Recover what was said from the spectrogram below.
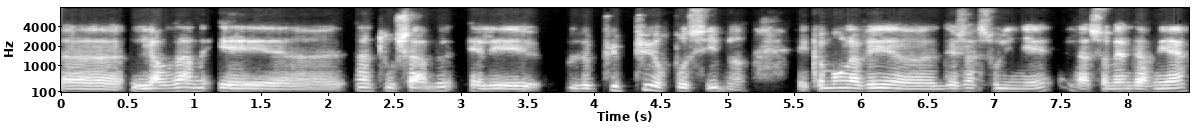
euh, leur âme est euh, intouchable, elle est le plus pure possible. Et comme on l'avait euh, déjà souligné la semaine dernière,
